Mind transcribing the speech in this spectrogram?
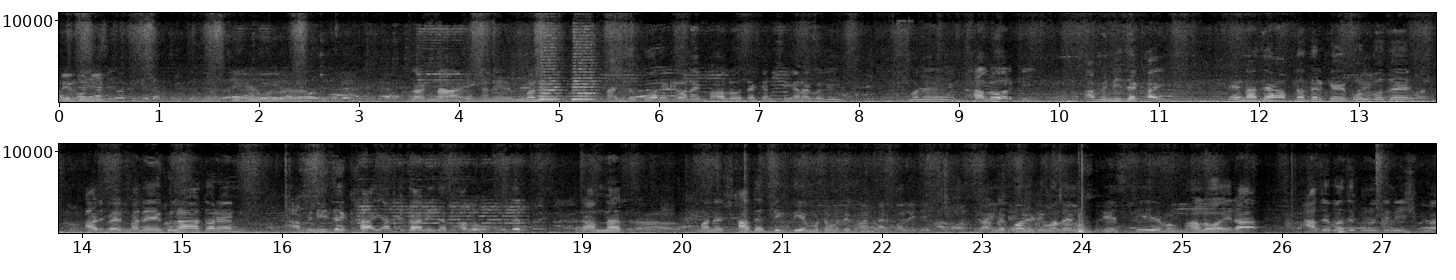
বেগুনি। না, এখানে মানে খাদ্য কোয়ালিটি অনেক ভালো। দেখেন সিঙ্গারাগুলি মানে ভালো আর কি। আমি নিজে খাই। এ না যে আপনাদেরকে বলব যে আসবেন। মানে এগুলা ধরেন, আমি নিজে খাই, আমি জানি যে ভালো। ওদের রান্নার মানে স্বাদের দিক দিয়ে মোটামুটি ভালো। রান্নার কোয়ালিটি ভালো এবং টেস্টি এবং ভালো এরা আজে বাজে কোনো জিনিস বা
